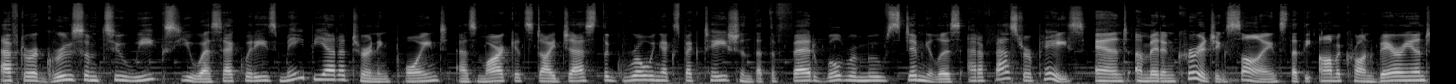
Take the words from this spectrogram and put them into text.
After a gruesome two weeks, U.S. equities may be at a turning point as markets digest the growing expectation that the Fed will remove stimulus at a faster pace and amid encouraging signs that the Omicron variant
